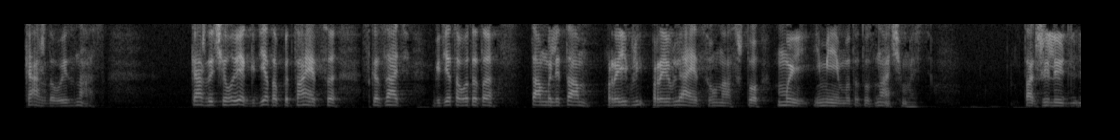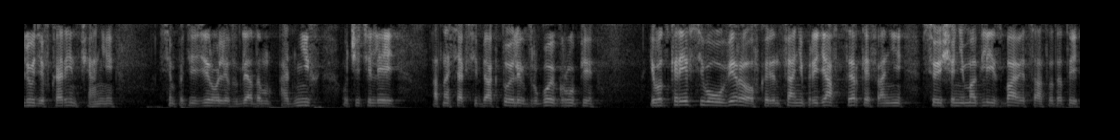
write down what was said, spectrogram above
каждого из нас. Каждый человек где-то пытается сказать, где-то вот это там или там проявляется у нас, что мы имеем вот эту значимость. Так жили люди в Коринфе, они симпатизировали взглядом одних учителей, относя к себя к той или к другой группе – и вот, скорее всего, уверовав, коринфяне, придя в церковь, они все еще не могли избавиться от вот этой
